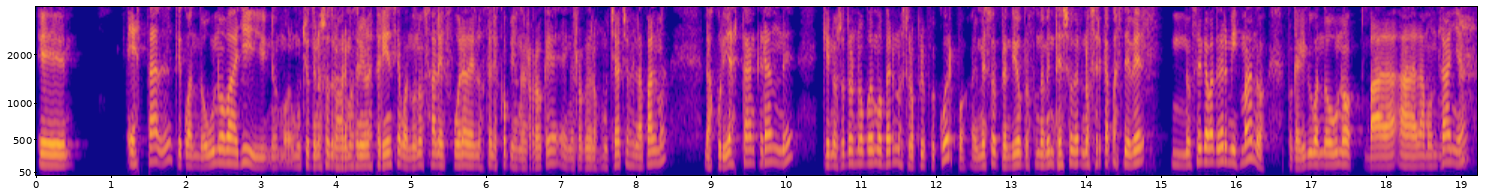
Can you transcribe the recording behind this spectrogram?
eh, es tal que cuando uno va allí, muchos de nosotros habremos tenido la experiencia, cuando uno sale fuera de los telescopios en el roque, en el roque de los muchachos, en La Palma, la oscuridad es tan grande que nosotros no podemos ver nuestro propio cuerpo. A mí me sorprendió profundamente eso, no ser capaz de ver, no ser capaz de ver mis manos, porque aquí cuando uno va a la montaña,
